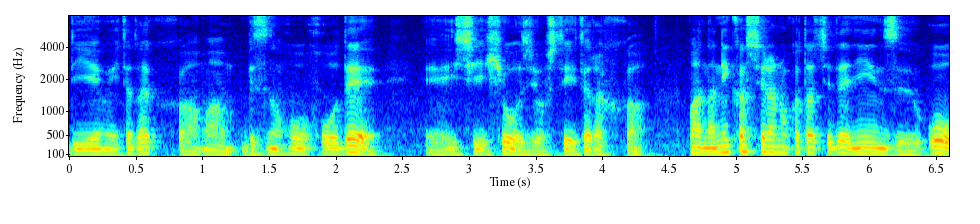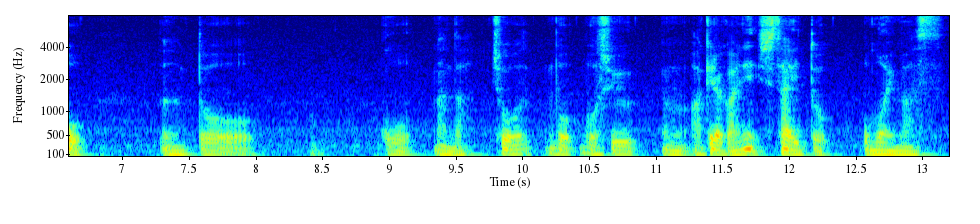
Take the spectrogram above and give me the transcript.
DM いただくか、まあ、別の方法で、えー意思表示をしていただくか、まあ、何かしらの形で人数を、うんとこうなんだ超募募集、うん、明らかにしたいと思います。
